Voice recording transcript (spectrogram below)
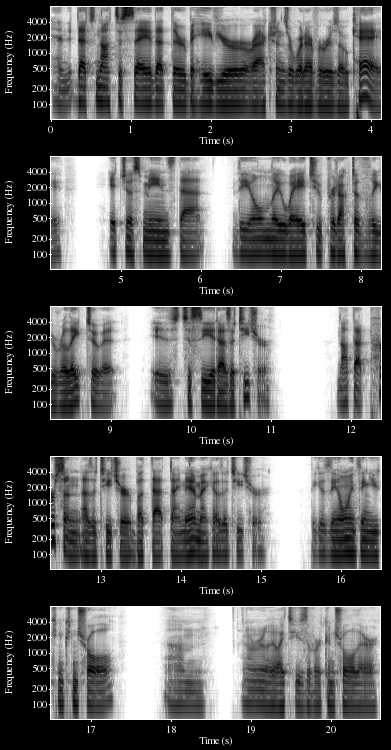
And that's not to say that their behavior or actions or whatever is okay. It just means that the only way to productively relate to it is to see it as a teacher. Not that person as a teacher, but that dynamic as a teacher. Because the only thing you can control, um, I don't really like to use the word control there.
